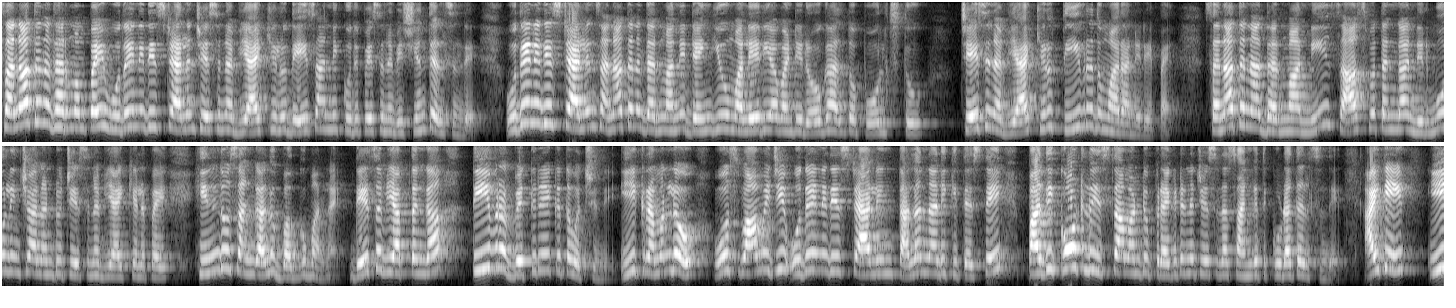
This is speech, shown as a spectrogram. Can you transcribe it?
సనాతన ధర్మంపై ఉదయనిధి స్టాలిన్ చేసిన వ్యాఖ్యలు దేశాన్ని కుదిపేసిన విషయం తెలిసిందే. ఉదయనిధి స్టాలిన్ సనాతన ధర్మాన్ని డెంగ్యూ మలేరియా వంటి రోగాలతో పోల్చుతూ చేసిన వ్యాఖ్యలు తీవ్ర దుమారాన్ని రేపాయి. సనాతన ధర్మాన్ని శాశ్వతంగా నిర్మూలించాలంటూ చేసిన వ్యాఖ్యలపై హిందూ సంఘాలు బగ్గుమన్నాయి. దేశవ్యాప్తంగా తీవ్ర వ్యతిరేకత వచ్చింది. ఈ క్రమంలో ఓ స్వామీజీ ఉదయనిధి స్టాలిన్ తల నరికి తెస్తే పది కోట్లు ఇస్తామంటూ ప్రకటన చేసిన సంగతి కూడా తెలిసిందే. అయితే ఈ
